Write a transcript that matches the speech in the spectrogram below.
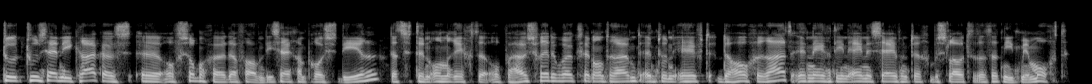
Toen, toen, zijn die krakers, uh, of sommige daarvan, die zijn gaan procederen. Dat ze ten onrechte op huisvredebreuk zijn ontruimd. En toen heeft de Hoge Raad in 1971 besloten dat dat niet meer mocht.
